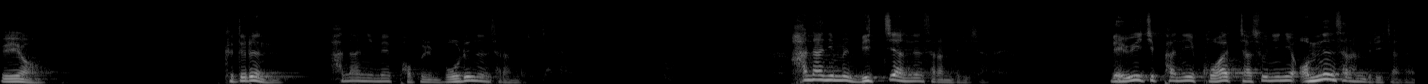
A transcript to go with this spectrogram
왜요? 그들은 하나님의 법을 모르는 사람들이잖아요. 하나님을 믿지 않는 사람들이잖아요. 레위 지판이 고앗 자손인이 없는 사람들이잖아요.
